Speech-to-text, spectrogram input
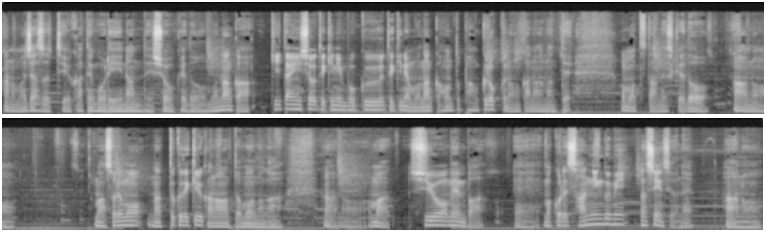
あの、まあジャズっていうカテゴリーなんでしょうけど、もうなんか、聞いた印象的に僕的にはもうなんか本当パンクロックなのかななんて思ってたんですけど、あの、まあそれも納得できるかなと思うのが、あの、まあ主要メンバー、えーまあこれ3人組らしいんですよね。あの、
